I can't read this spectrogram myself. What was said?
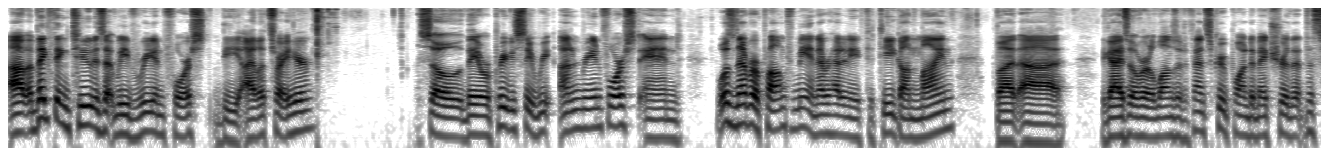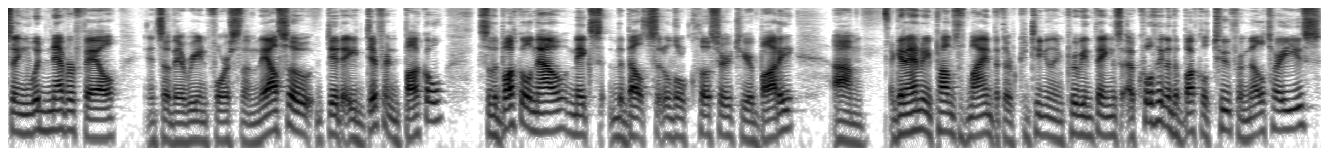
Uh, a big thing too is that we've reinforced the eyelets right here. So they were previously unreinforced and was never a problem for me. I never had any fatigue on mine, but uh, the guys over at Alonso Defense Group wanted to make sure that this thing would never fail, and so they reinforced them. They also did a different buckle. So the buckle now makes the belt sit a little closer to your body. Um, again, I don't have any problems with mine, but they're continually improving things. A cool thing with the buckle too for military use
